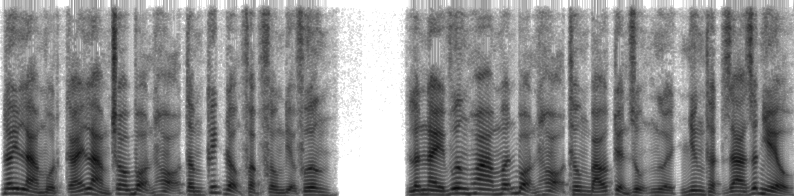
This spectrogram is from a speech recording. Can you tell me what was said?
đây là một cái làm cho bọn họ tâm kích động phập phồng địa phương. Lần này vương hoa mẫn bọn họ thông báo tuyển dụng người nhưng thật ra rất nhiều.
